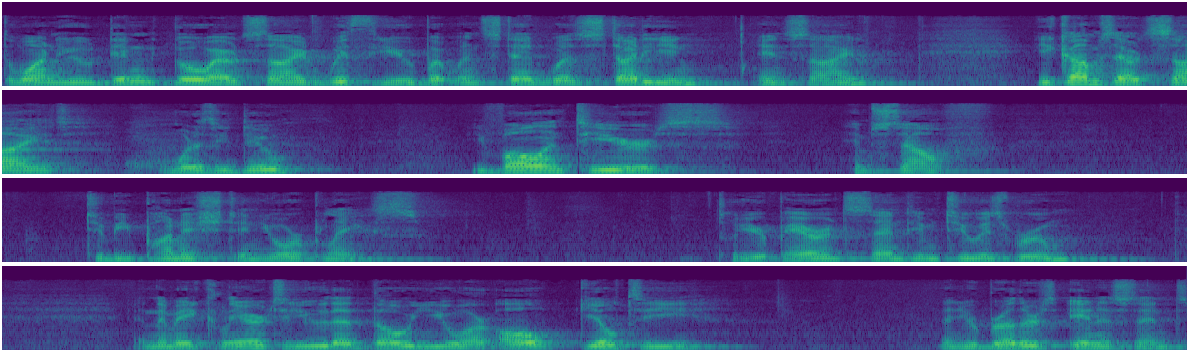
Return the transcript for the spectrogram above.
the one who didn't go outside with you, but instead was studying inside, he comes outside. What does he do? He volunteers himself to be punished in your place. So your parents send him to his room, and they make clear to you that though you are all guilty and your brother's innocent,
